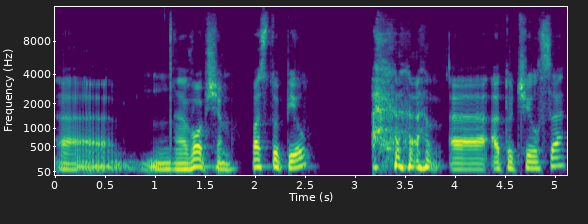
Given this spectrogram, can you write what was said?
Э, В общем, поступил, отучился.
